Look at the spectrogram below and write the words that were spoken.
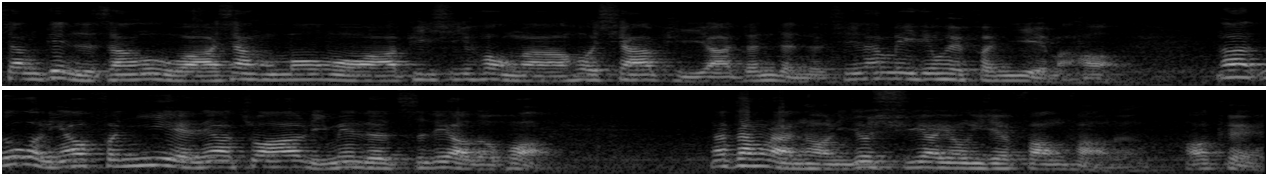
像电子商务啊，像 Momo 啊、PC Home 啊或虾皮啊等等的，其实他们一定会分页嘛，哈。那如果你要分页，你要抓里面的资料的话，那当然哈，你就需要用一些方法了。OK，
